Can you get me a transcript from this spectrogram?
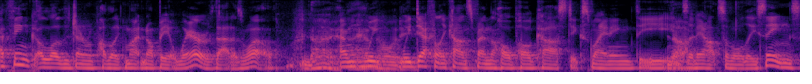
I think a lot of the general public might not be aware of that as well. No, And have we, no idea. we definitely can't spend the whole podcast explaining the ins No. and outs of all these things.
